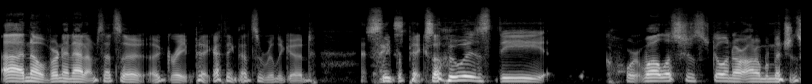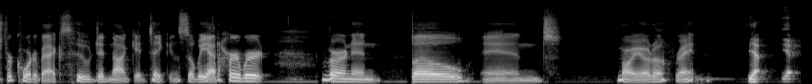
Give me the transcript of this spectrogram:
Uh, no, Vernon Adams. That's a, a great pick. I think that's a really good sleeper pick. So, who is the quar- well? Let's just go into our honorable mentions for quarterbacks who did not get taken. So we had Herbert, Vernon, Bo, and Mariota, right? Yep. Yep.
